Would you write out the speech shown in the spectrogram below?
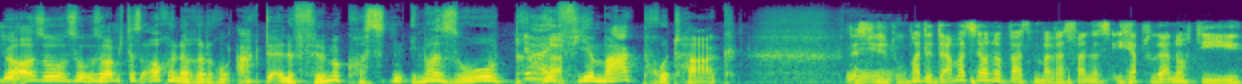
ja, so, so, so habe ich das auch in Erinnerung. Aktuelle Filme kosten immer so 3, ja. 4 Mark pro Tag. Das Videodrom hatte damals ja auch noch, was mal, was waren das? Ich habe sogar noch die,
